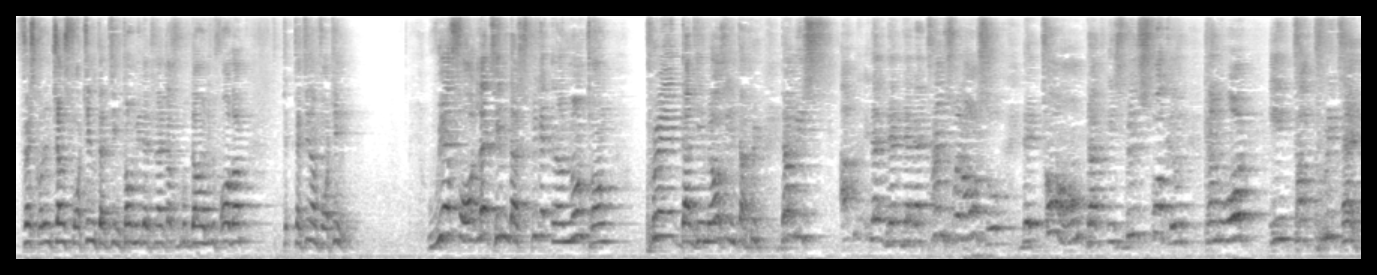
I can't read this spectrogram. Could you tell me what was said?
First Corinthians 14, 13 told me that, I just move down a little further. 13 and 14. Wherefore, let him that speaketh in a known tongue pray that he may also interpret. That means uh, there, are times when also the tongue that is being spoken can what interpreted.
